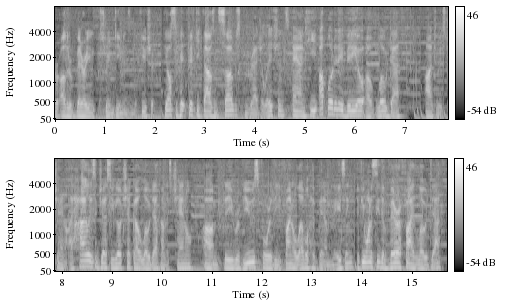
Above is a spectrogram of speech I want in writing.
or other very extreme demons in the future. He also hit 50,000 subs, congratulations, and he uploaded a video of Low Death onto his channel. I highly suggest you go check out Low Death on his channel. Um, the reviews for the final level have been amazing. If you want to see the verified Low Death,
